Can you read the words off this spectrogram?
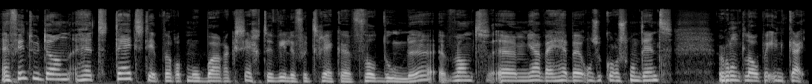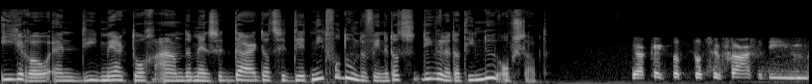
En vindt u dan het tijdstip waarop Mubarak zegt te willen vertrekken voldoende? Want um, ja, wij hebben onze correspondent rondlopen in Cairo... en die merkt toch aan de mensen daar dat ze dit niet voldoende vinden. Dat ze, die willen dat hij nu opstapt. Ja, kijk, dat, dat zijn vragen die u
